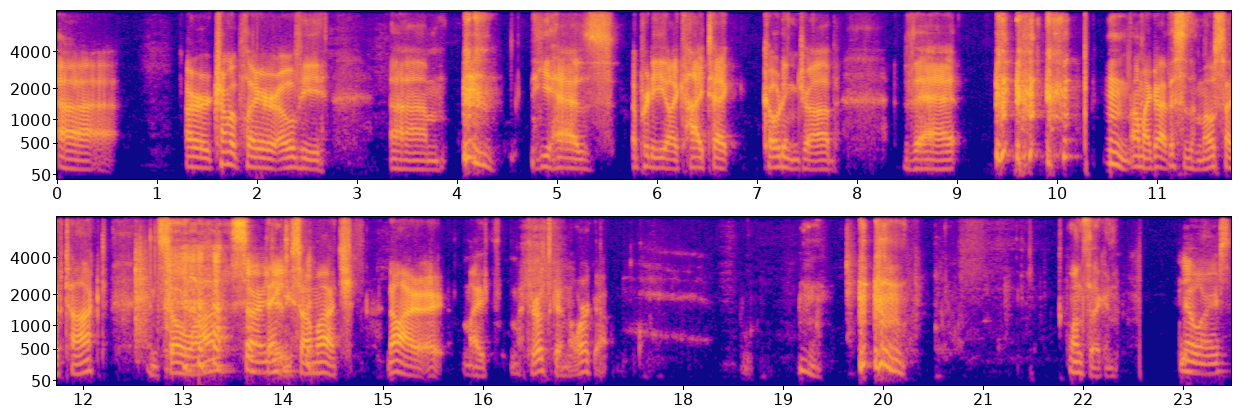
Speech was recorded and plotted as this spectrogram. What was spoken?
uh, our trumpet player Ovi, um, he has a pretty like high tech coding job that. oh my god, this is the most I've talked in so long. Sorry, Thank dude. you so much. No, I, I my my throat's getting a workout. One second. No worries.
